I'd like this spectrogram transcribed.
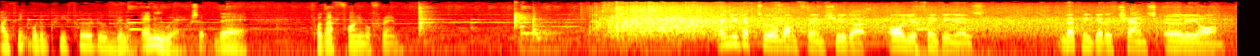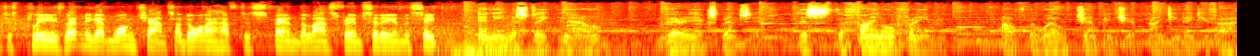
I think, would have preferred to have been anywhere except there for that final frame. When you get to a one-frame shootout, all you're thinking is, let me get a chance early on. Just please, let me get one chance. I don't want to have to spend the last frame sitting in the seat. Any mistake now, very expensive. This is the final frame of the World Championship 1985.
